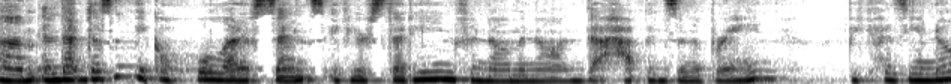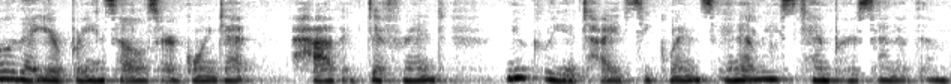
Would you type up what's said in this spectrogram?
Um, and that doesn't make a whole lot of sense if you're studying phenomenon that happens in the brain because you know that your brain cells are going to have a different nucleotide sequence in at least 10% of them.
